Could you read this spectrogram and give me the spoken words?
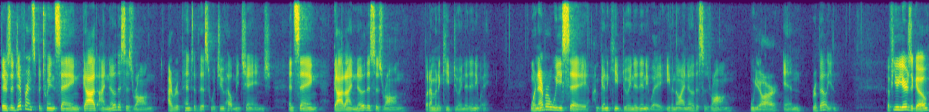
There's a difference between saying, God, I know this is wrong. I repent of this. Would you help me change? And saying, God, I know this is wrong, but I'm going to keep doing it anyway. Whenever we say, I'm going to keep doing it anyway, even though I know this is wrong, we are in rebellion. A few years ago,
